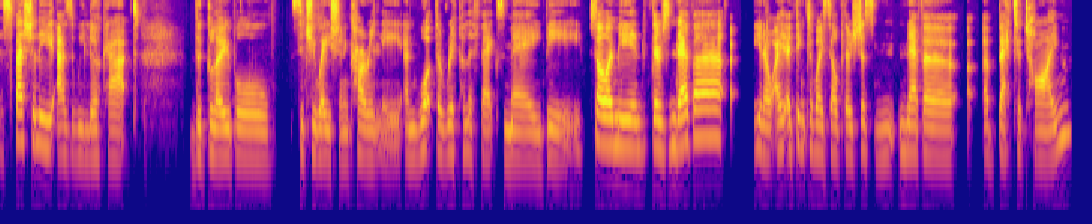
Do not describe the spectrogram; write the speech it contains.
especially as we look at the global situation currently and what the ripple effects may be. So i mean there's never you know I, I think to myself there's just never a better time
